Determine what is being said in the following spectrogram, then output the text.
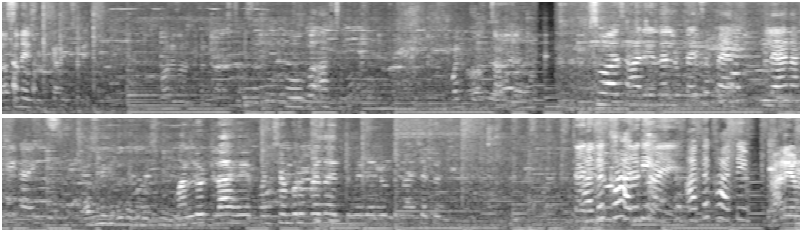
तसं नाही शूट करायचं. हो का असं पण चालतं. सो आज आर्यनला लुटायचा प्लॅन प्लॅन आहे गाईज मला लुटला आहे पण शंभर रुपये आहेत तुम्ही लय लुटू नाही शकत. आता खाते. आता खाते. आर्यन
